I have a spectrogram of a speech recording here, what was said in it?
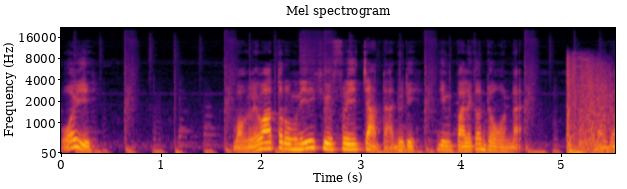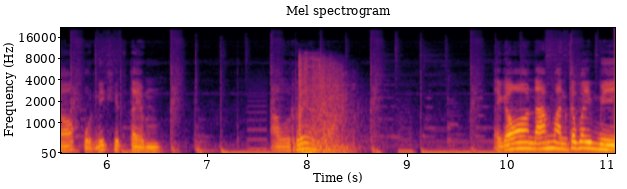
โอ้ย บอกเลยว่าตรงนี้คือฟรีจัดอะดูดิ ยิงไปแล้วก็โดนอะแล้วก็ขุนนี่คือเต็ม เอาเรื่อง แต่ก็น้ำมันก็ไม่มี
